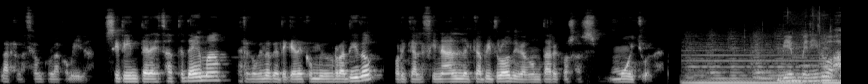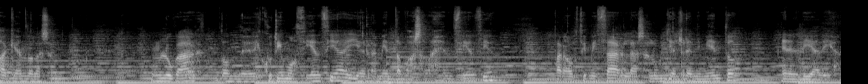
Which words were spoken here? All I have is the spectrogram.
la relación con la comida. Si te interesa este tema, te recomiendo que te quedes conmigo un ratito, porque al final del capítulo te voy a contar cosas muy chulas. Bienvenido a Hackeando la Salud un lugar donde discutimos ciencia y herramientas basadas en ciencia para optimizar la salud y el rendimiento en el día a día.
